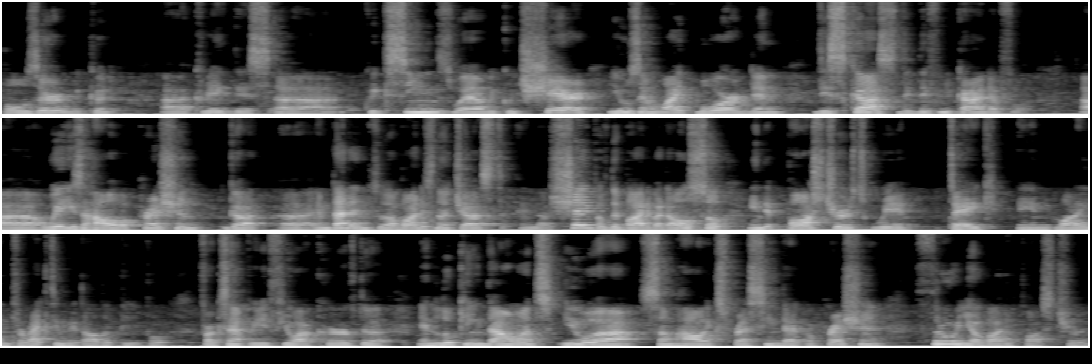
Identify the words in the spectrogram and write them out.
Poser, we could uh, create these quick scenes where we could share using whiteboard and discuss the different kind of uh, ways how oppression got uh, embedded into our bodies, not just in the shape of the body, but also in the postures we take in while interacting with other people. For example, if you are curved and looking downwards, you are somehow expressing that oppression through your body posture.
